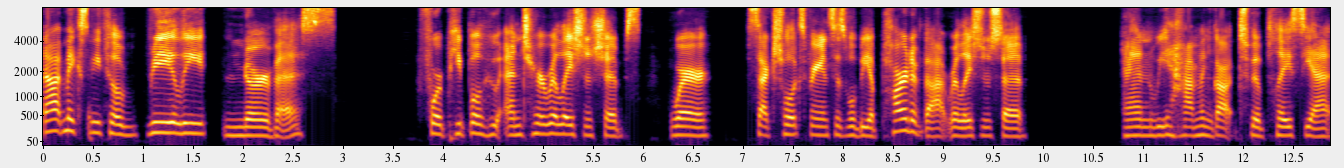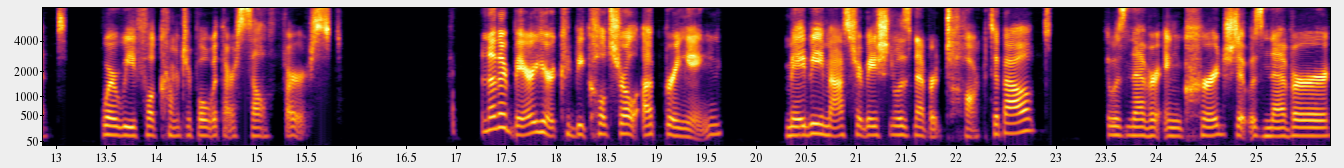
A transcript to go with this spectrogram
That makes me feel really nervous for people who enter relationships where sexual experiences will be a part of that relationship. And we haven't got to a place yet where we feel comfortable with ourselves first. Another barrier could be cultural upbringing. Maybe masturbation was never talked about, it was never encouraged, it was never,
